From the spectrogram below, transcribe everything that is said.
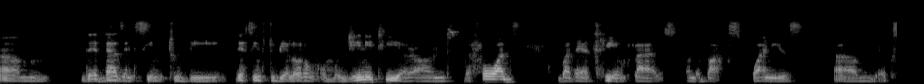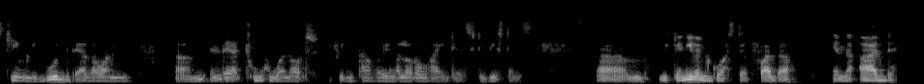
Um, there doesn't seem to be, there seems to be a lot of homogeneity around the forwards, but there are three outliers on the backs. One is um, extremely good, the other one, um, and there are two who are not really covering a lot of high intensity distance. Um, we can even go a step further and add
